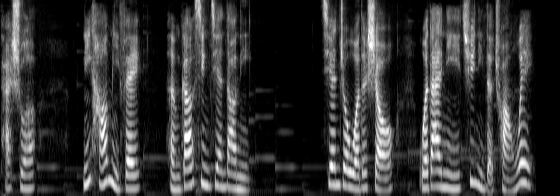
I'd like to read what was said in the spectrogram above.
他说：“你好，米菲，很高兴见到你。牵着我的手，我带你去你的床位。”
